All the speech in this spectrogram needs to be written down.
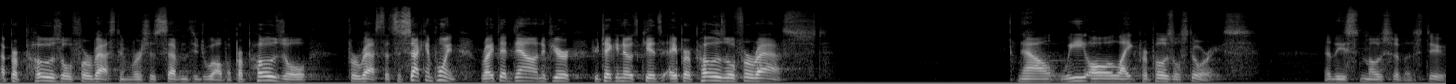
a proposal for rest in verses 7 through 12, a proposal for rest. That's the second point. Write that down if you're, if you're taking notes, kids. A proposal for rest. Now, we all like proposal stories, at least most of us do.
